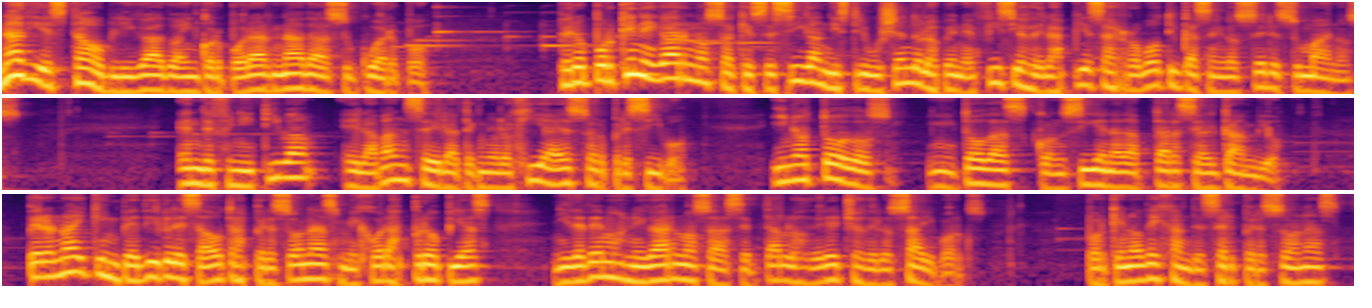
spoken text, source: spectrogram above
Nadie está obligado a incorporar nada a su cuerpo, pero ¿por qué negarnos a que se sigan distribuyendo los beneficios de las piezas robóticas en los seres humanos? En definitiva, el avance de la tecnología es sorpresivo, y no todos, y todas consiguen adaptarse al cambio. Pero no hay que impedirles a otras personas mejoras propias, ni debemos negarnos a aceptar los derechos de los cyborgs, porque no dejan de ser personas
